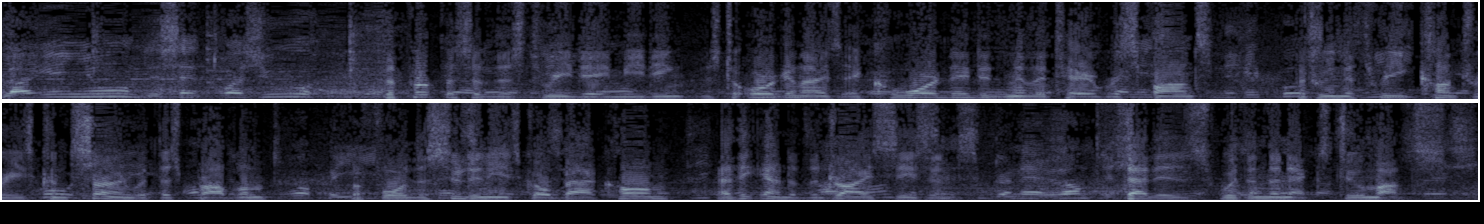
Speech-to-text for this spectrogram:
The purpose of this three-day meeting is to organize a coordinated military response between the three countries concerned with this problem before the Sudanese go back home at the end of the dry season. That is, within the next two months.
